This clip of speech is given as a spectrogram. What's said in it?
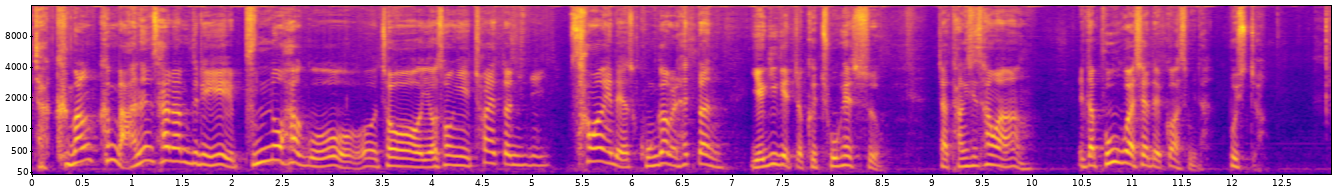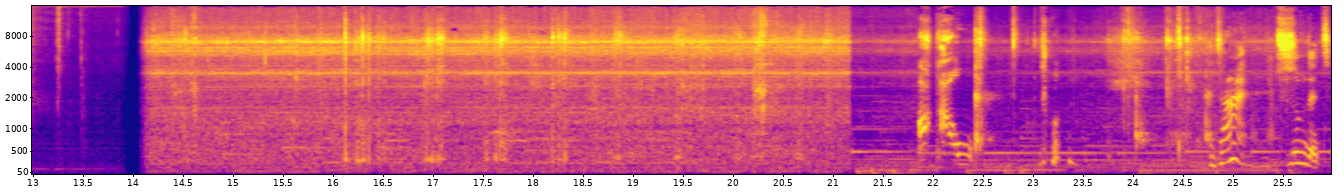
자, 그만큼 많은 사람들이 분노하고 어, 저 여성이 처했던 이 상황에 대해서 공감을 했던 얘기겠죠. 그 조회수. 자, 당시 상황 일단 보고 가셔야 될 것 같습니다. 보시죠. 괜찮아. 주시면 되지.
